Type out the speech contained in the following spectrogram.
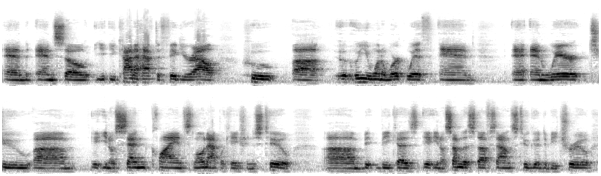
and and so you, you kind of have to figure out who uh, who, who, you want to work with and and, and where to um, you know send clients loan applications to um, because it, you know some of the stuff sounds too good to be true.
